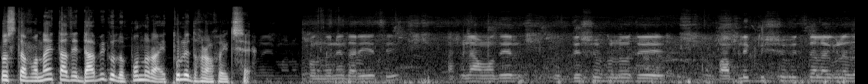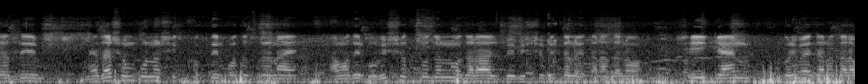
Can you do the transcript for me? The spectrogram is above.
প্রস্তাবনায় তাদের দাবিগুলো পুনরায় তুলে ধরা হয়েছে। বন্ধনে দাঁড়িয়েছি। আসলে আমাদের উদ্দেশ্য হলো যে পাবলিক বিশ্ববিদ্যালয়গুলো যাতে মেধাসম্পন্ন শিক্ষকদের পদতুলনায় আমাদের ভবিষ্যৎ প্রজন্ম যারা আসবে বিশ্ববিদ্যালয়ে, তারা যেন সেই জ্ঞান গরিমায় যেন তারা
